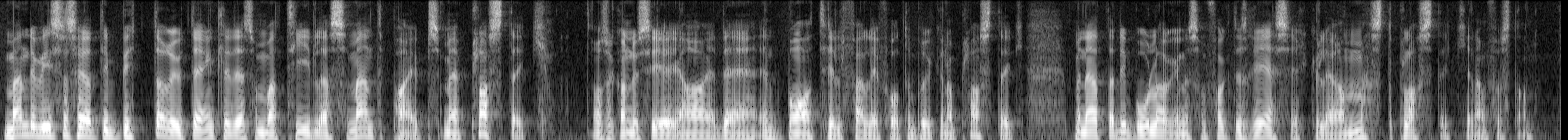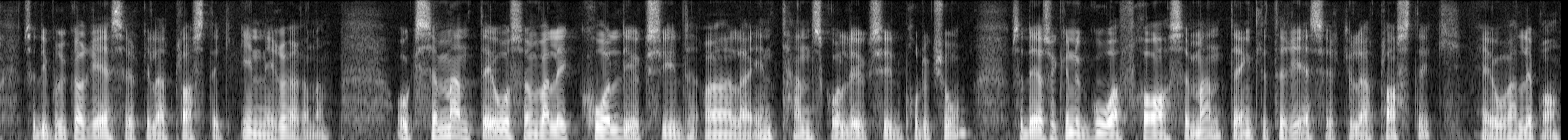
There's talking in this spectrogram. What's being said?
Men det viser seg at de bytter ut egentlig det som var tidligere cementpipes med plastikk. Og så kan du si ja, det er et bra tilfelle i forhold til bruken av plastikk, men det er et av de bolagene som faktisk resirkulerer mest plastikk i den forstand. Så de bruker resirkulert plastikk inn i rørene. Og sement er også en veldig koldioxid, eller intens koldioxidproduksjon. Så det å kunne gå fra sement egentlig til resirkulert plastikk er jo veldig bra.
